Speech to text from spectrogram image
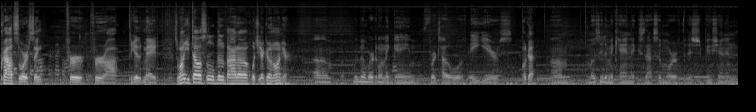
crowdsourcing for for uh, to get it made. So why don't you tell us a little bit about uh, what you got going on here? Um, we've been working on the game for a total of eight years. Okay. Um, mostly the mechanics, not so more of the distribution and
